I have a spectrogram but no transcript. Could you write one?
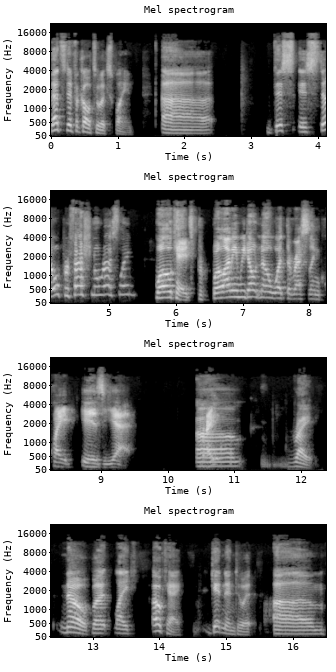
that's difficult to explain. Uh, this is still professional wrestling. well, okay. It's well, I mean, we don't know what the wrestling quite is yet. Right? Um, right. No, but like, okay, getting into it. Um,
